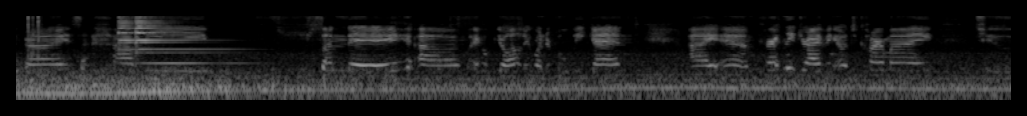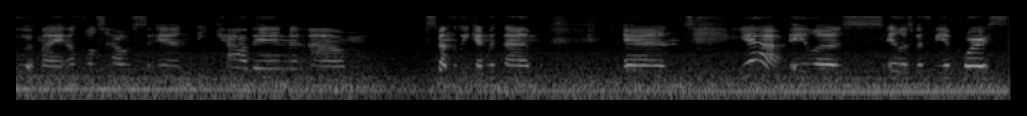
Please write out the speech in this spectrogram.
you guys. Happy Sunday. Um, I hope you all had a wonderful weekend. I am currently driving out to Carmi to my uncle's house and the cabin. Um, spend the weekend with them. And yeah, Ayla's Ayla's with me, of course.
